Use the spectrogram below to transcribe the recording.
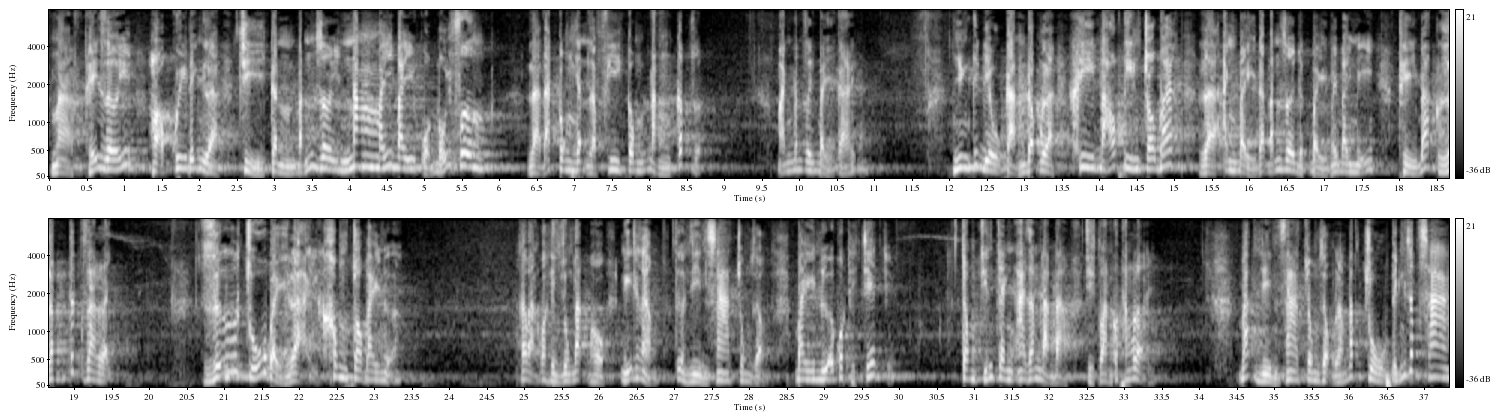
mà thế giới họ quy định là chỉ cần bắn rơi năm máy bay của đối phương là đã công nhận là phi công đẳng cấp rồi. Mà anh bắn rơi 7 cái. Nhưng cái điều cảm động là khi báo tin cho bác là anh Bảy đã bắn rơi được 7 máy bay Mỹ, thì bác lập tức ra lệnh, giữ chú Bảy lại, không cho bay nữa các bạn có hình dung bác hồ nghĩ thế nào? Tức là nhìn xa trông rộng bay nữa có thể chết chứ. Trong chiến tranh ai dám đảm bảo? Chỉ toàn có thắng lợi. Bác nhìn xa trông rộng lắm bác chủ tính rất xa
